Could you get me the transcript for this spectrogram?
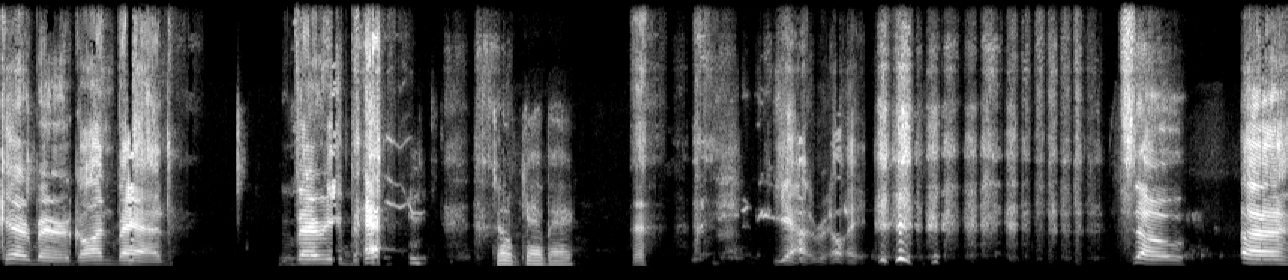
Care Bear gone bad. Very bad. Don't Care Bear. Yeah, really. so, uh,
